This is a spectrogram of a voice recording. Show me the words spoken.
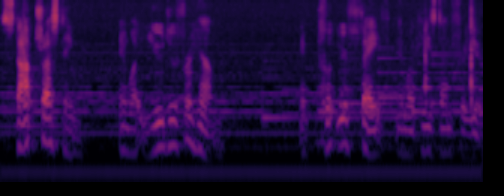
Stop trusting in what you do for him and put your faith in what he's done for you.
